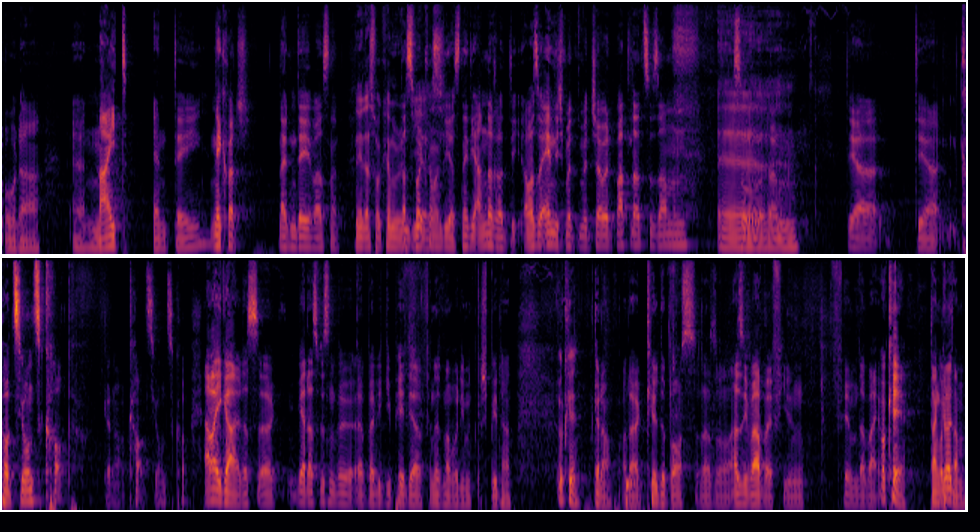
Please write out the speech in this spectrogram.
Oder äh, Night and Day. Nee, Quatsch. Night and Day war es nicht. Nee, das war Cameron Das Diaz. war Cameron Diaz. Nee, die andere. Die, aber so ähnlich mit, mit Jared Butler zusammen. Äh, So, ähm, der, der Kautionskopf. Genau, Kautionskopf. Aber egal, das, äh, wer das wissen will, äh, bei Wikipedia findet man, wo die mitgespielt hat. okay. Genau. Oder Kill the Boss oder so. Also sie war bei vielen Filmen dabei. Okay, danke, Oder- Tom.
